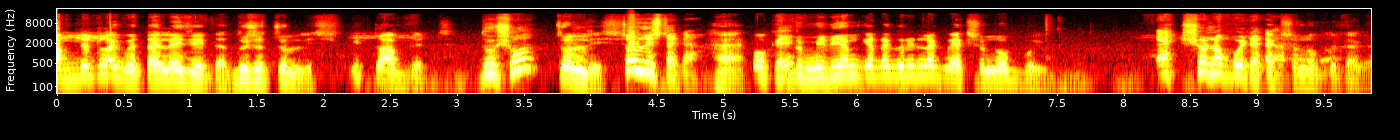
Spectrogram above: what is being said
আপডেট লাগবে তাইলে এই যে এটা দুশো চল্লিশ একটু আপডেট দুশো চল্লিশ। চল্লিশ টাকা। হ্যাঁ। ওকে একটু মিডিয়াম ক্যাটাগরির লাগবে একশো নব্বই। একশো নব্বই টাকা। একশো নব্বই টাকা।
